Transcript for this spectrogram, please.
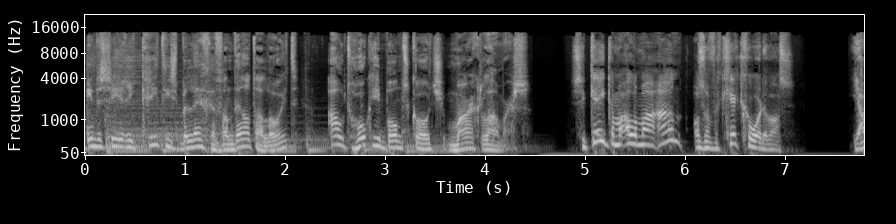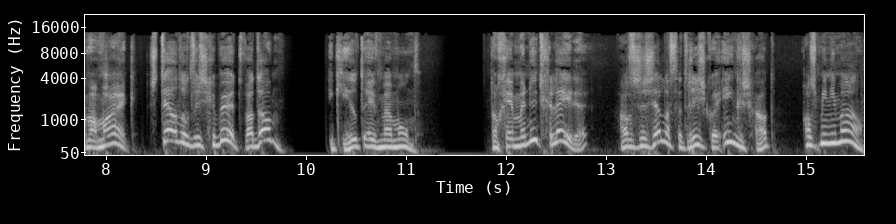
In de serie Kritisch Beleggen van Deltaloid... oud-hockeybondscoach Mark Lammers. Ze keken me allemaal aan alsof ik gek geworden was. Ja, maar Mark, stel dat er is gebeurd, wat dan? Ik hield even mijn mond. Nog geen minuut geleden hadden ze zelf het risico ingeschat als minimaal.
